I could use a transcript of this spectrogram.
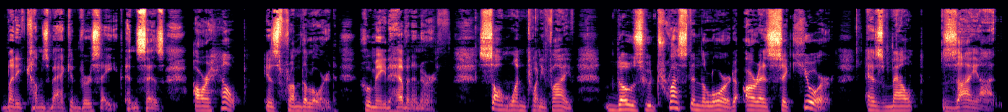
But he comes back in verse 8 and says, Our help is from the Lord who made heaven and earth. Psalm 125 Those who trust in the Lord are as secure as Mount Zion.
